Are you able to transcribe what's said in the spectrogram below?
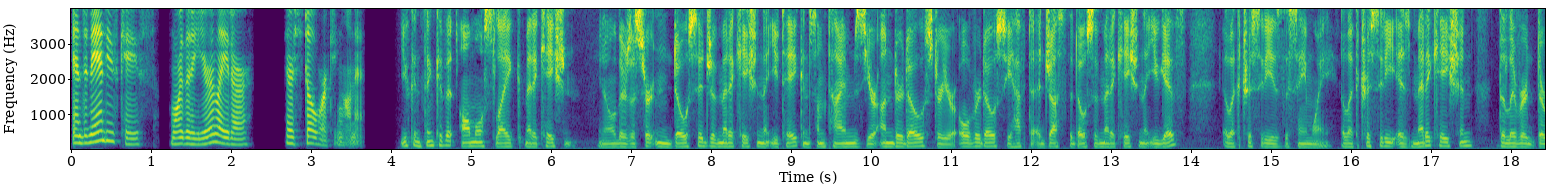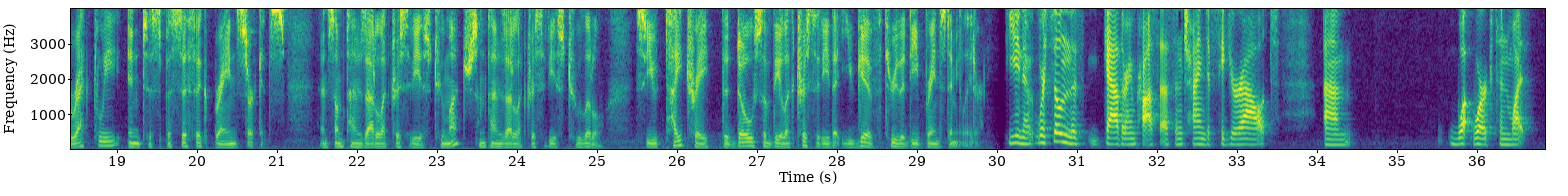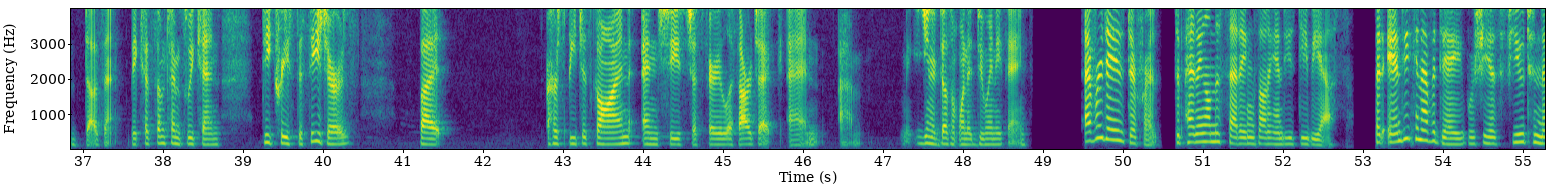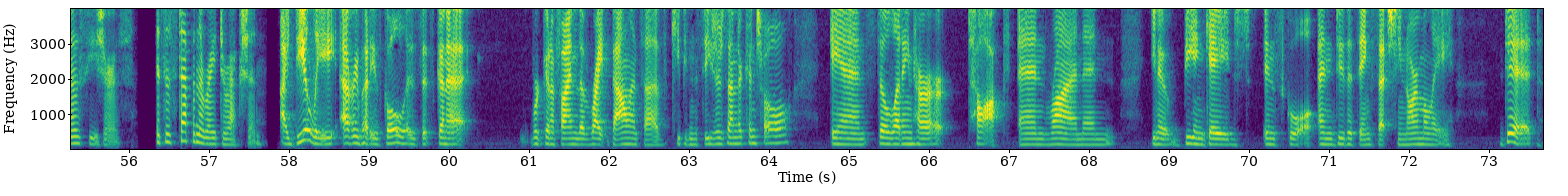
And in Andy's case, more than a year later, they're still working on it. You can think of it almost like medication. You know, there's a certain dosage of medication that you take, and sometimes you're underdosed or you're overdosed. You have to adjust the dose of medication that you give. Electricity is the same way. Electricity is medication delivered directly into specific brain circuits. And sometimes that electricity is too much, sometimes that electricity is too little. So you titrate the dose of the electricity that you give through the deep brain stimulator. You know, we're still in this gathering process and trying to figure out um, what works and what doesn't, because sometimes we can decrease the seizures, but her speech is gone and she's just very lethargic and, um, you know, doesn't want to do anything. Every day is different, depending on the settings on Andy's DBS. But Andy can have a day where she has few to no seizures. It's a step in the right direction. Ideally, everybody's goal is it's going to we're going to find the right balance of keeping the seizures under control and still letting her talk and run and you know be engaged in school and do the things that she normally did.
